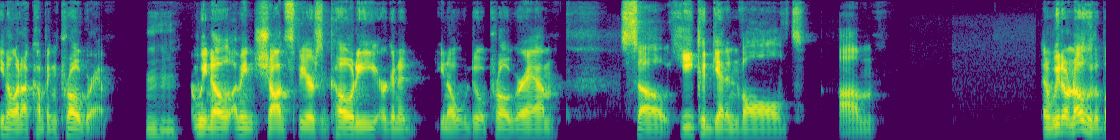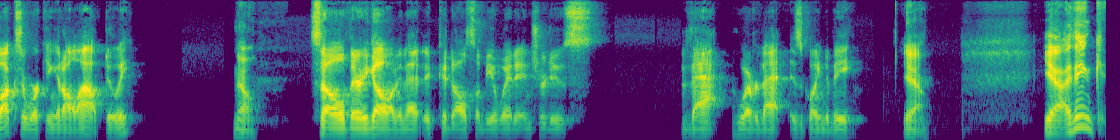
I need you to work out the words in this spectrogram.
you know an upcoming program Mhm. we know i mean shawn spears and cody are gonna you know do a program so he could get involved um and we don't know who the bucks are working it all out do we No. so there you go i mean that it could also be a way to introduce that whoever that is going to be Yeah. Yeah, I think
